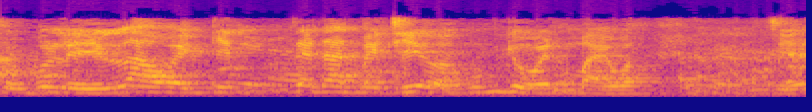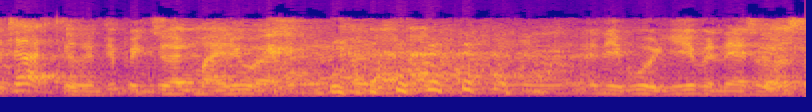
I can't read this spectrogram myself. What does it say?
สูบบุหรี่เหล้าไปกินเส้นด้านไปเที่ยวมึงอยู่ไปทำไมวะเสียชาติเกิดที่ไปเกินไหมด้วยอันนี้พูดอย่างนี้เป็นในสส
